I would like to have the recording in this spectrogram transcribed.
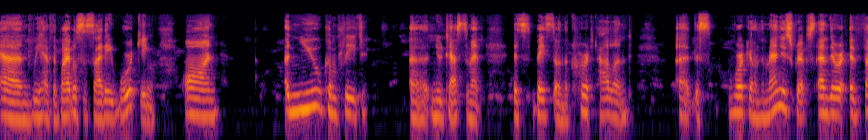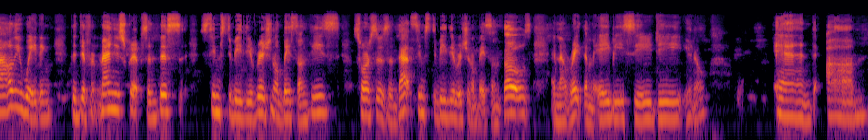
And we have the Bible Society working on a new complete uh, New Testament. It's based on the Kurt Aland, uh, this working on the manuscripts and they're evaluating the different manuscripts and this seems to be the original based on these sources and that seems to be the original based on those and now rate them a b c d you know. And um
